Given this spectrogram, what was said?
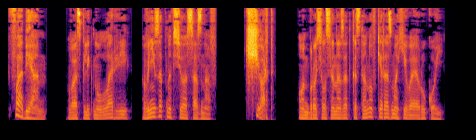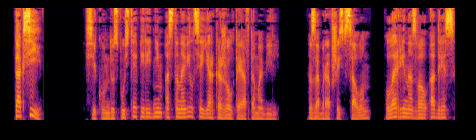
«Фабиан!» — воскликнул Ларри, внезапно все осознав. «Черт!» Он бросился назад к остановке, размахивая рукой. «Такси!» Секунду спустя перед ним остановился ярко-желтый автомобиль. Забравшись в салон, Ларри назвал адрес,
